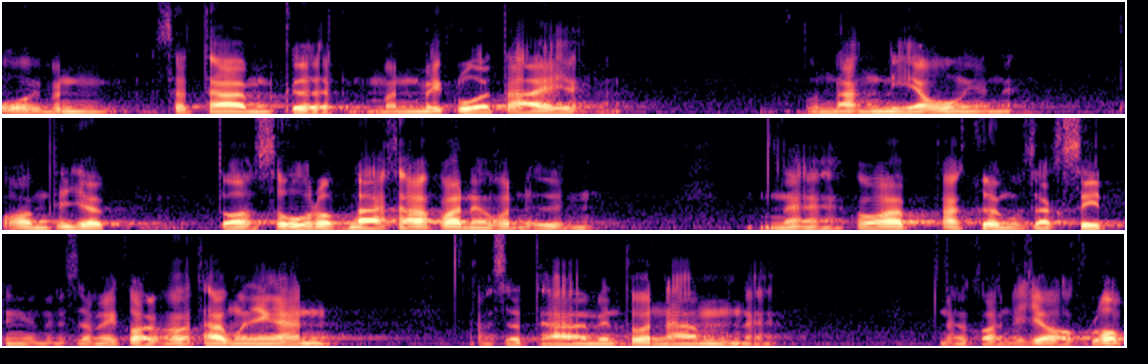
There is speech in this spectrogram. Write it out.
โอ้ยมันศรัทธามันเกิด มันไม่กลัวตายตัวหนังเหนียวอย่างเงี้ยนะพร้อมที่จะต่อสู้รบราคาฟันกับคนอื่นนะเพราะว่าพระเครื่องอุศักดิ์สิทธิ์นี่นะสมัยก่อนเขาก็ทำกันอย่างนั้นเอาศรัทธาเป็นตัวนำนะนะก่อนที่จะออกรบ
